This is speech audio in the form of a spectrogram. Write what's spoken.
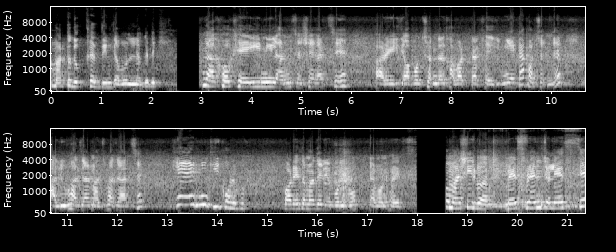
আমার তো দুঃখের দিন কেমন লাগে দেখি। দেখো খেয়েই নি লাঞ্চ এসে গেছে। আর এই যে অপছন্দের খাবারটা খেয়ে নি এটা পছন্দের। আলু ভাজা, মাছ ভাজা আছে। খেয়ে নি কি করব? পরে তোমাদের বলব কেমন হয়েছে। মাসির বেস্ট ফ্রেন্ড চলে এসছে।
